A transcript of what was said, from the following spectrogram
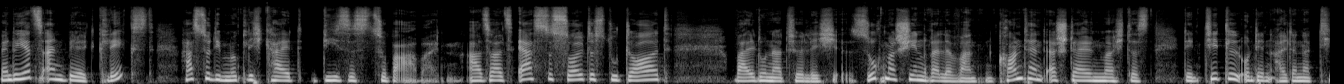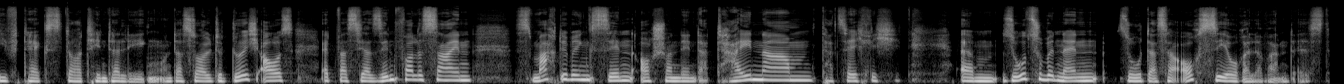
Wenn du jetzt ein Bild klickst, hast du die Möglichkeit, dieses zu bearbeiten. Also als erstes solltest du dort weil du natürlich suchmaschinenrelevanten Content erstellen möchtest, den Titel und den Alternativtext dort hinterlegen. Und das sollte durchaus etwas sehr Sinnvolles sein. Es macht übrigens Sinn, auch schon den Dateinamen tatsächlich ähm, so zu benennen, so dass er auch SEO-relevant ist.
